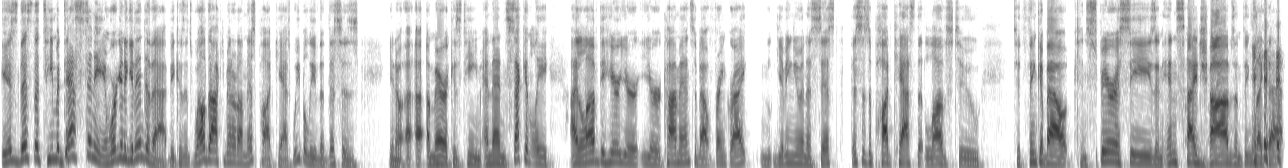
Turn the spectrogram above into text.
is this the team of destiny? And we're going to get into that because it's well documented on this podcast. We believe that this is, you know, America's team. And then secondly, I love to hear your your comments about Frank Reich giving you an assist. This is a podcast that loves to to think about conspiracies and inside jobs and things like that.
